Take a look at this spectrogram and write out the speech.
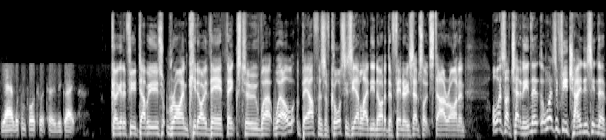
Yeah, looking forward to it too. It'd be great. Go get a few W's. Ryan Kitto there, thanks to, uh, well, Balfours, of course. He's the Adelaide United defender. He's absolute star, Ryan. And always love chatting to him. There's always a few changes in the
